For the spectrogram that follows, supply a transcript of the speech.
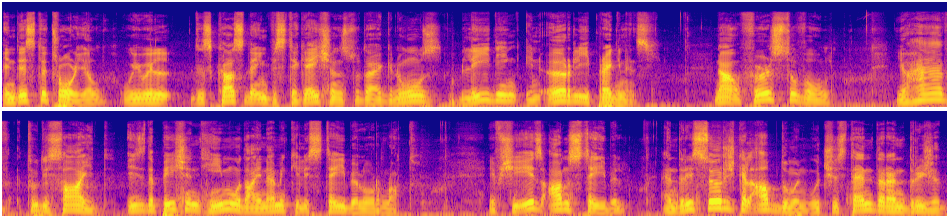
In this tutorial, we will discuss the investigations to diagnose bleeding in early pregnancy. Now, first of all, you have to decide is the patient hemodynamically stable or not. If she is unstable and there is surgical abdomen which is tender and rigid,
